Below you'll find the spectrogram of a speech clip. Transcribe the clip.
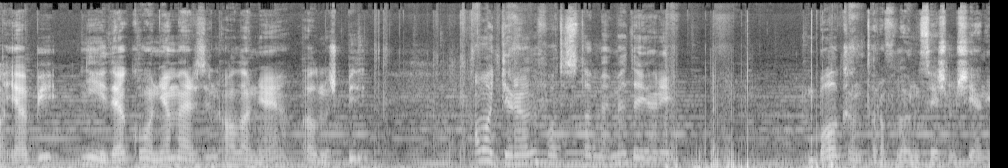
bayağı bir Niğde, Konya, Mersin, Alanya'ya almış bir ama genelde Fatih Sultan Mehmet de yani Balkan taraflarını seçmiş yani.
